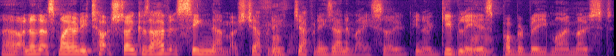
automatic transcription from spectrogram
Uh, I know that's my only touchstone because I haven't seen that much Japanese Japanese anime. So you know, Ghibli is probably my most.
